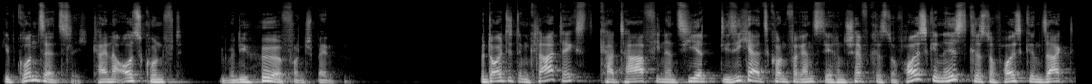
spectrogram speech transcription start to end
gibt grundsätzlich keine Auskunft über die Höhe von Spenden. Bedeutet im Klartext, Katar finanziert die Sicherheitskonferenz, deren Chef Christoph Heusgen ist. Christoph Heusgen sagt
